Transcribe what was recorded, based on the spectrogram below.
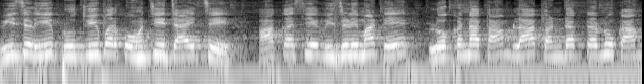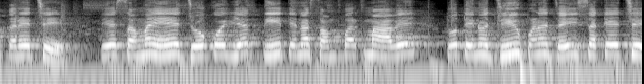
વીજળી પૃથ્વી પર પહોંચી જાય છે. આકાશીય વીજળી માટે લોખંડના થાંભલા કંડક્ટરનું કામ કરે છે. તે સમયે જો કોઈ વ્યક્તિ તેના સંપર્કમાં આવે તો તેનો જીવ પણ જઈ શકે છે.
